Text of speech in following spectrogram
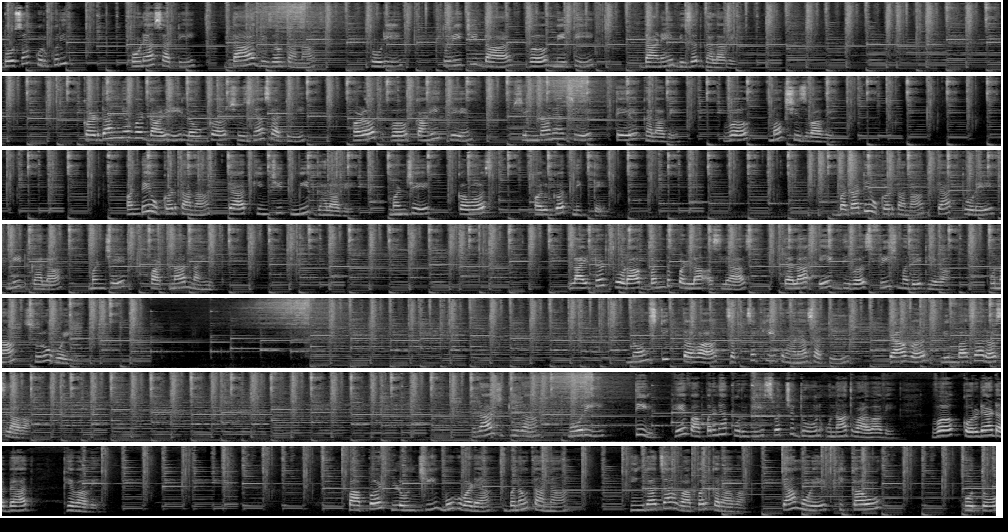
डोसा कुरकुरीत होण्यासाठी डाळ भिजवताना थोडी तुरीची डाळ व मेथी दाणे भिजत घालावे. कडधान्य व डाळी लवकर शिजण्यासाठी हळद व काही थेंब शेंगदाण्याचे तेल घालावे व मग शिजवावे. अंडे उकडताना त्यात किंचित मीठ घालावे म्हणजे कवच अलगत निघते. बटाटे उकडताना त्यात थोडे मीठ घाला म्हणजे फाटणार नाहीत लायटर थोडा बंद पडला असल्यास त्याला एक दिवस फ्रीजमध्ये ठेवा. पुन्हा सुरू होईल. नॉनस्टिक तवा चकचकीत राहण्यासाठी त्यावर लिंबाचा रस लावा. राजगिरा मोरी तीळ हे वापरण्यापूर्वी स्वच्छ धुवून उन्हात वाळवावे व कोरड्या डब्यात ठेवावे. पापड लोणची मूगवड्या बनवताना हिंगाचा वापर करावा. त्यामुळे टिकाऊ होतो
